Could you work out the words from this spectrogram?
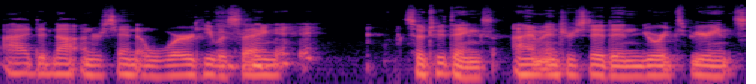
I did not understand a word he was saying. so, two things. I'm interested in your experience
